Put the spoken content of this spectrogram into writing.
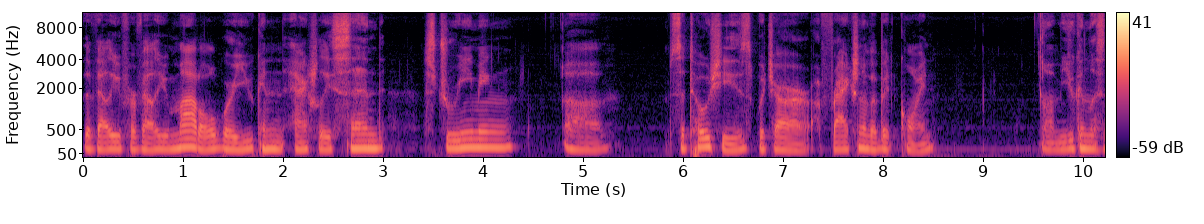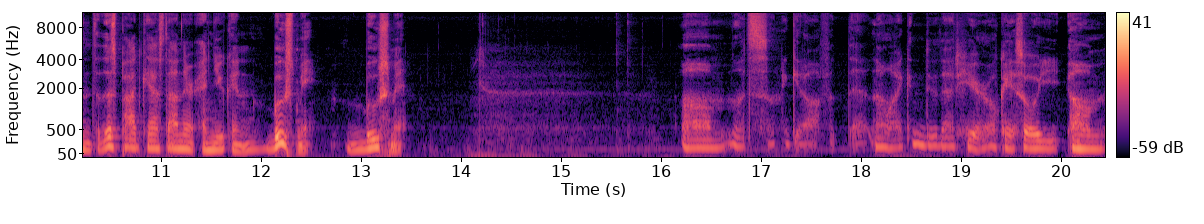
the value for value model, where you can actually send streaming uh, satoshis, which are a fraction of a Bitcoin. Um, you can listen to this podcast on there, and you can boost me, boost me. Um, let's let me get off of that. No, I can do that here. Okay, so um,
